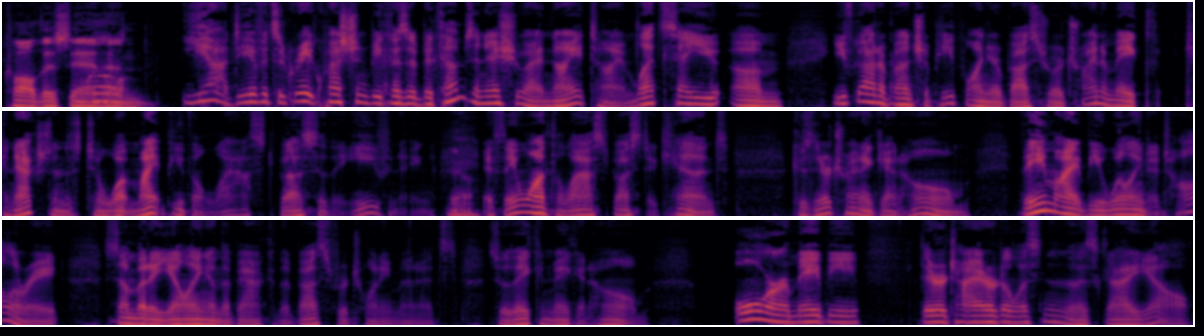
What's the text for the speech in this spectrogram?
call this in well, and yeah, Dave, it's a great question because it becomes an issue at nighttime. Let's say you um you've got a bunch of people on your bus who are trying to make connections to what might be the last bus of the evening. Yeah. If they want the last bus to Kent because they're trying to get home, they might be willing to tolerate somebody yelling in the back of the bus for 20 minutes so they can make it home. Or maybe they're tired of listening to this guy yell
